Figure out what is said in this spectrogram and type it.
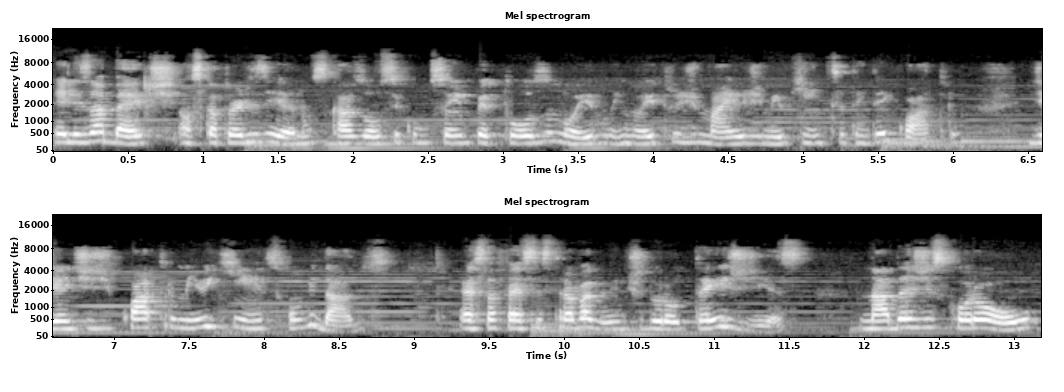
Elizabeth, aos 14 anos, casou-se com seu impetuoso noivo em 8 de maio de 1574, diante de 4.500 convidados. Essa festa extravagante durou três dias. Nada descoroou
